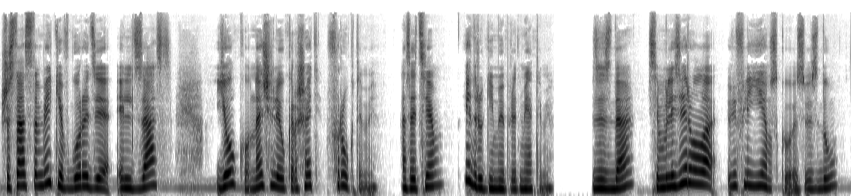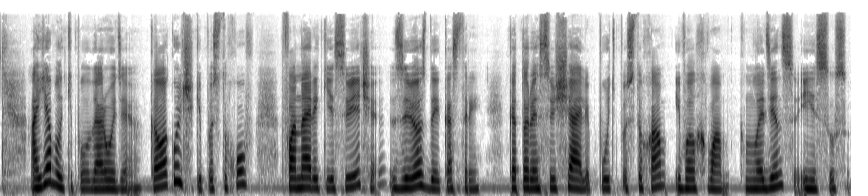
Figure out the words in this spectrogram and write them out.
В XVI веке в городе Эльзас елку начали украшать фруктами, а затем и другими предметами. Звезда символизировала Вифлеемскую звезду, а яблоки — плодородие, колокольчики пастухов, фонарики и свечи — звезды и костры, которые освещали путь пастухам и волхвам к младенцу Иисусу.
